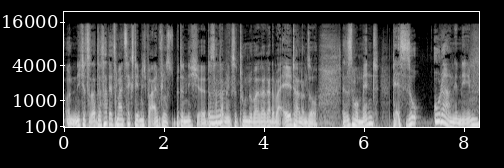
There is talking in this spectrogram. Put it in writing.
Und nicht, das, das hat jetzt mein Sexleben nicht beeinflusst, bitte nicht, äh, das mhm. hat damit nichts zu tun, nur weil wir gerade über Eltern und so. Das ist ein Moment, der ist so unangenehm,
